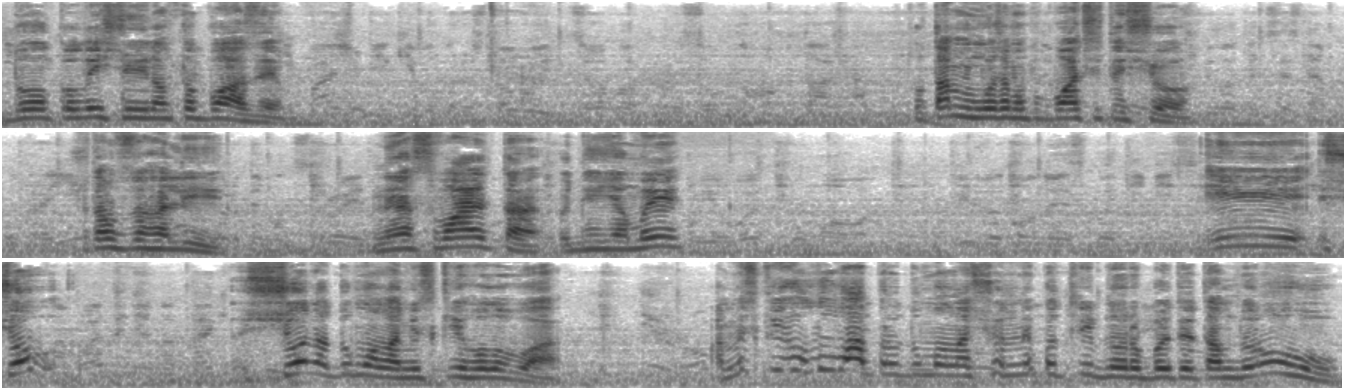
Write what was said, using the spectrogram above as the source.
до колишньої нафтобази, то там ми можемо побачити, що, що там взагалі не асфальта, одні ями. І що, що надумала міський голова? А міський голова придумала, що не потрібно робити там дорогу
